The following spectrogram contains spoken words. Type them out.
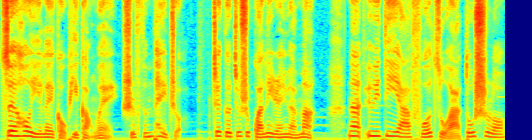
最后一类狗屁岗位是分配者，这个就是管理人员嘛。那玉帝啊、佛祖啊都是喽。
